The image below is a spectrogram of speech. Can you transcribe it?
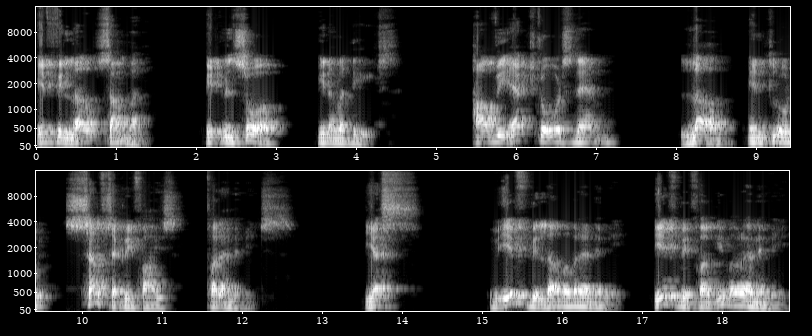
If we love someone, it will show up in our deeds. how we act towards them. Love include self-sacrifice for enemies. Yes, if we love our enemy, if we forgive our enemy,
